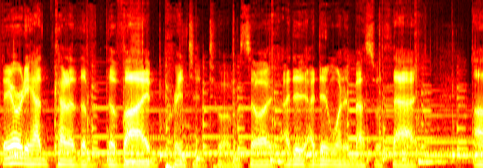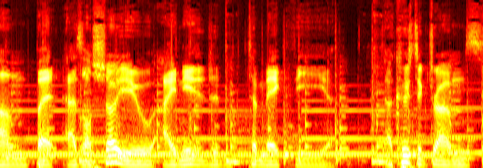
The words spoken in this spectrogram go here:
They already had kind of the, the vibe printed to them, so I, I, did, I didn't want to mess with that. Um, but as I'll show you, I needed to, to make the acoustic drums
